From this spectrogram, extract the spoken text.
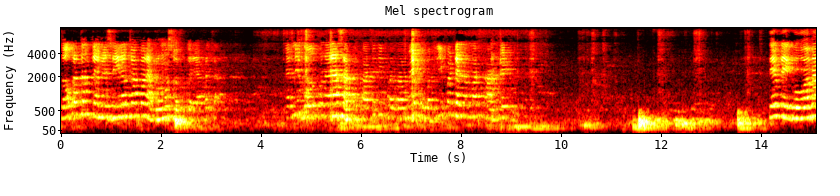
સૌપ્રથમ તેમણે શ્રીલંકા પર આક્રમણ શરૂ કર્યા હતા. તેમને ગોલકોન્ડાના શાસક પાસેથી ફરવા મેળવી પટેલમાં સ્થાન મેળવ્યું. તેમણે ગોવામાં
